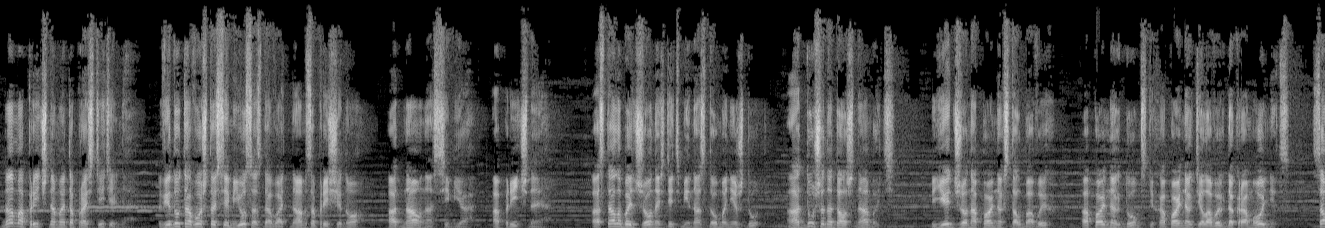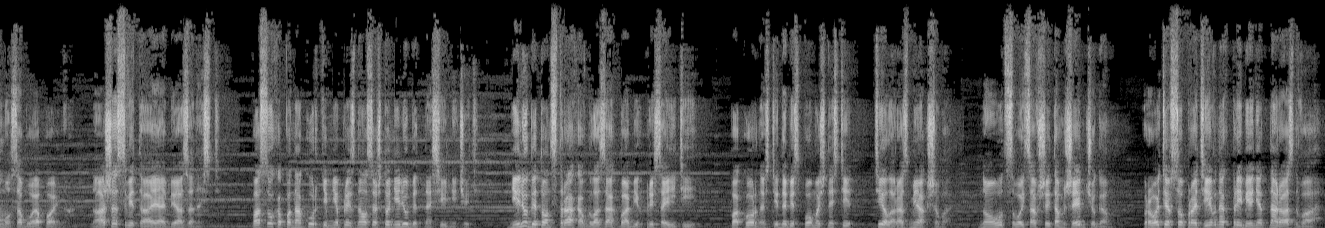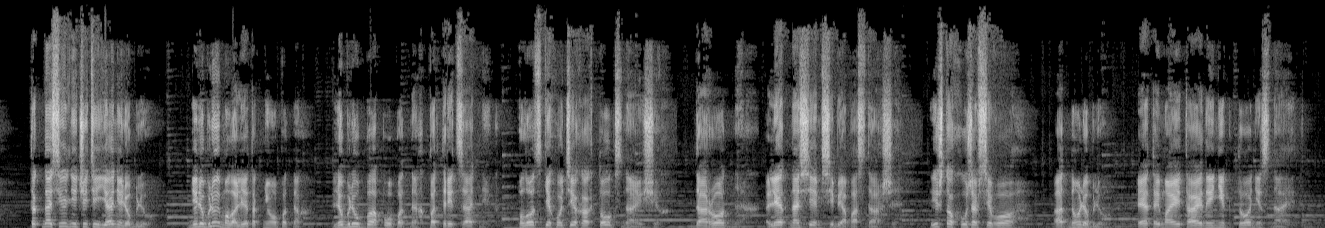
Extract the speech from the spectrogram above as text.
Нам, опричным, это простительно. Ввиду того, что семью создавать нам запрещено. Одна у нас семья, опричная. А стало быть, жены с детьми нас дома не ждут. А отдушина должна быть. Есть жен опальных столбовых, опальных думских, опальных деловых до крамольниц, само собой опальных. Наша святая обязанность. Посоха по накурке мне признался, что не любит насильничать. Не любит он страха в глазах бабьих при соитии, покорности до беспомощности тела размягшего. Но ут свой со вшитым жемчугом против супротивных применят на раз-два. Так насильничать и я не люблю. Не люблю и малолеток неопытных. Люблю баб опытных под тридцатник, плотских утехах толк знающих, дородных, лет на семь себя постарше. И что хуже всего, одну люблю – Этой моей тайны никто не знает.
